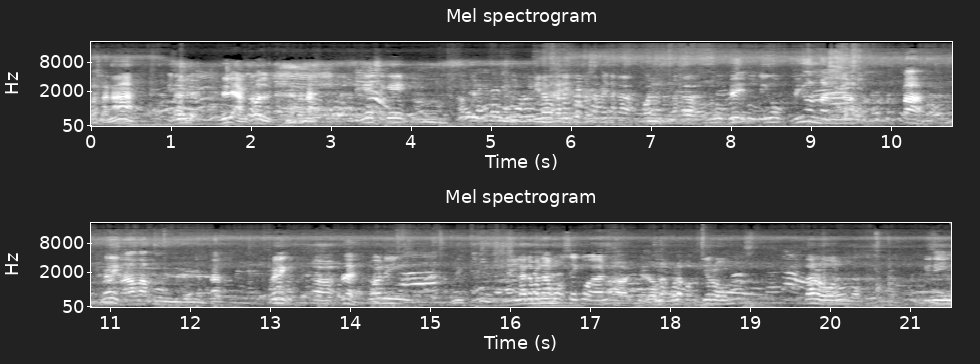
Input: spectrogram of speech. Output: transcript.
Basta na. Dili, angkol. Na. Sige, sige. Hindi na makalito kasi kay naka kuan naka tingog. Bingon man nga pa. Awa ko ngayon pa. Greg, ah, kuaning naila naman namo si kuan. Ah. Wala wala pa Jerome. Karon kining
